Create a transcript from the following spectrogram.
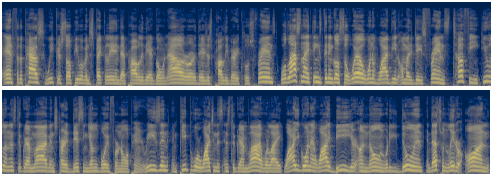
And for the past week or so, people have been speculating that probably they are going out or they're just probably very close friends. Well, last night things didn't go so well. One of YB and Omar J's friends, Tuffy, he was on Instagram Live and started dissing Young Boy for no apparent reason. And people who were watching this Instagram Live were like, why are you going at YB? You're unknown. What are you doing? And that's when later on,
